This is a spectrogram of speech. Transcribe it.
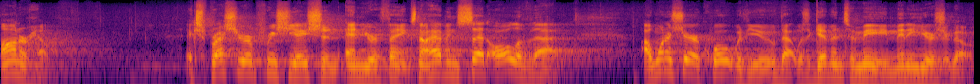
honor him. Express your appreciation and your thanks. Now, having said all of that, I want to share a quote with you that was given to me many years ago.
